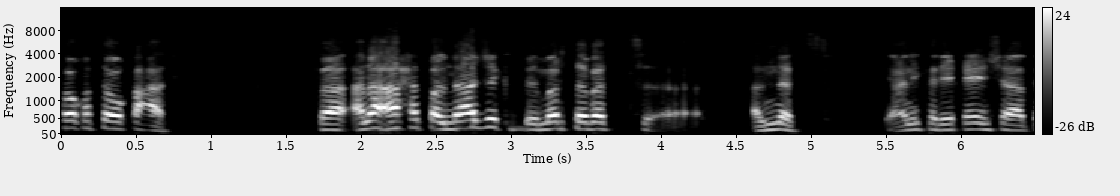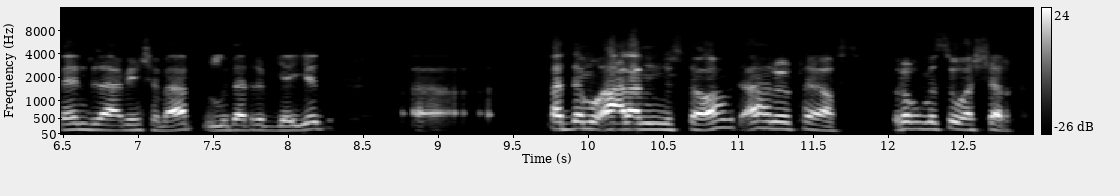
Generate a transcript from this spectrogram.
فوق التوقعات. فأنا أحط الماجيك بمرتبة النتس. يعني فريقين شابين بلاعبين شباب مدرب جيد آه، قدموا أعلى من مستواهم تأهلوا ال play رغم سوء الشرق.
